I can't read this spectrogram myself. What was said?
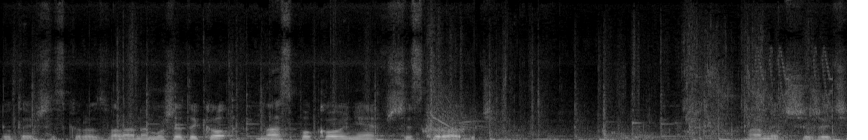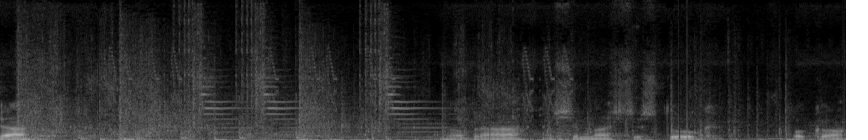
Tutaj wszystko rozwalone. Muszę tylko na spokojnie wszystko robić. Mamy trzy życia. Dobra, 18 sztuk. Spoko.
